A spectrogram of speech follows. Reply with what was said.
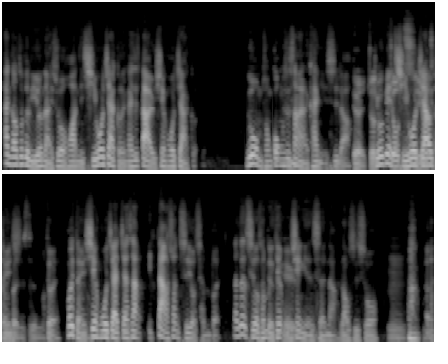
按照这个理论来说的话，你期货价格应该是大于现货价格的。如果我们从公式上来看也是的、啊，对，就就会变期货价会等于？对，会等于嗯现货价加上一大串持有成本。那这个持有成本可以无限延伸啊。老实说，嗯，嗯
